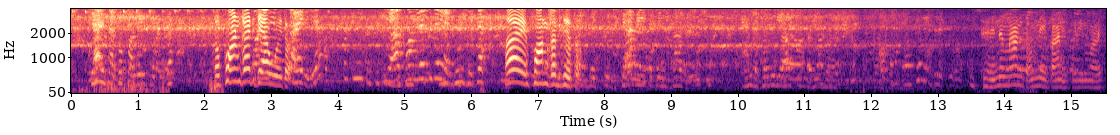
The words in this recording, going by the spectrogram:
તો ફોન કરજે આવું હોય તો. આ ફોન કરજે તો. જઈને માન તો અમને પાણીપુરી મળે.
